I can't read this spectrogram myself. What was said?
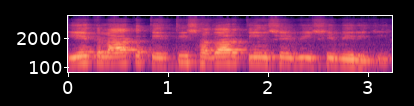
एक लाख तेहतीस हजार तीनशे वीस ही बेरीजी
